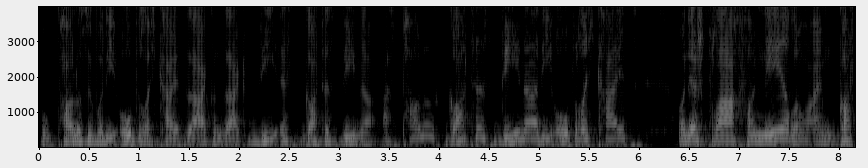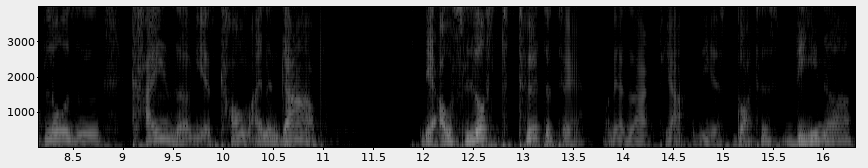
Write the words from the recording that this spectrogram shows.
wo Paulus über die Obrigkeit sagt und sagt, sie ist Gottes Diener. Was Paulus? Gottes Diener, die Obrigkeit? Und er sprach von Nero, einem gottlosen Kaiser, wie es kaum einen gab, der aus Lust tötete. Und er sagt, ja, sie ist Gottes Diener,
